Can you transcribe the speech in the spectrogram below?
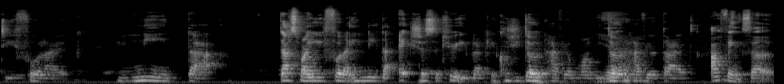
do you feel like you need that? That's why you feel like you need that extra security blanket because you don't have your mum, you don't have your dad. I think so,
